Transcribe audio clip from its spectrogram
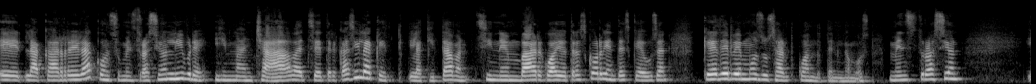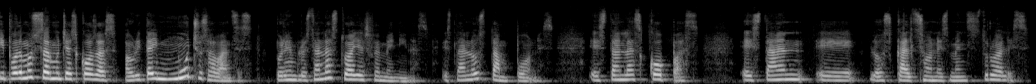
eh, la carrera con su menstruación libre y manchaba, etcétera, casi la que la quitaban. Sin embargo, hay otras corrientes que usan qué debemos usar cuando tengamos menstruación. Y podemos usar muchas cosas. Ahorita hay muchos avances. Por ejemplo, están las toallas femeninas, están los tampones, están las copas, están eh, los calzones menstruales.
